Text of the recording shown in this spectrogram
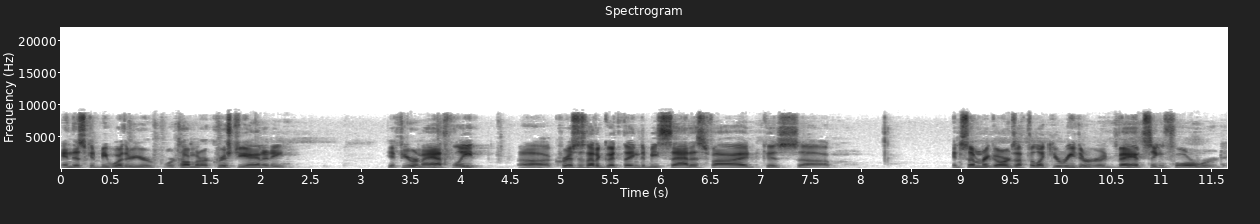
and this could be whether you're we're talking about our Christianity. If you're an athlete, uh, Chris, is that a good thing to be satisfied? Because uh, in some regards, I feel like you're either advancing forward,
